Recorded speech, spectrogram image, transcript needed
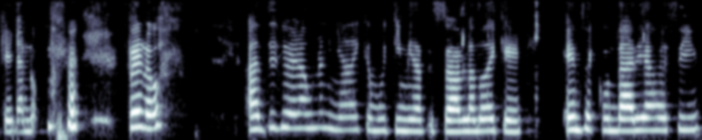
que ya no. Pero antes yo era una niña de que muy tímida, te estaba hablando de que en secundaria así.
